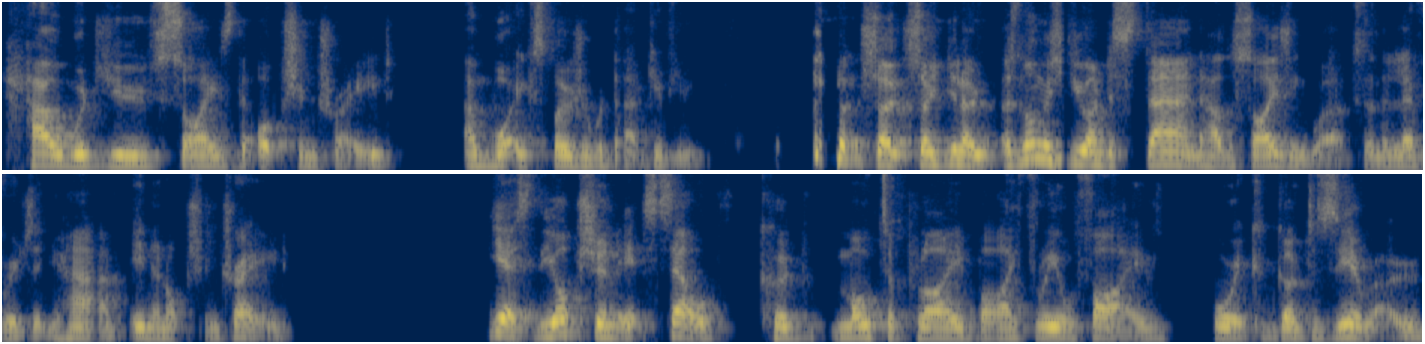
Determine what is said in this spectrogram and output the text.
how would you size the option trade and what exposure would that give you? so, so you know, as long as you understand how the sizing works and the leverage that you have in an option trade, yes, the option itself could multiply by three or five, or it could go to zero.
